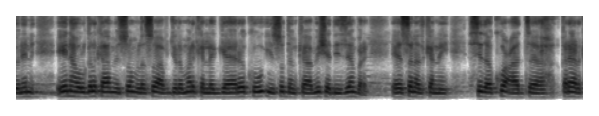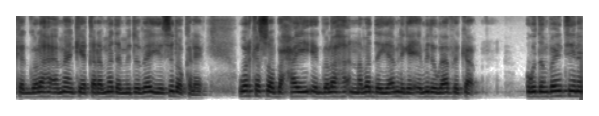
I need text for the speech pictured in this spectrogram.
doonin in howlgalka amisom la soo afjiro marka la gaaro kow iyo soddonka bisha disembar ee sanadkan sida ku cad qaraarka golaha ammaanka ee qaramada midoobey iyo sidoo kale war ka soo baxay golaha nabadda iyo amniga ee midooda afrika. Ugu dambeyntiina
